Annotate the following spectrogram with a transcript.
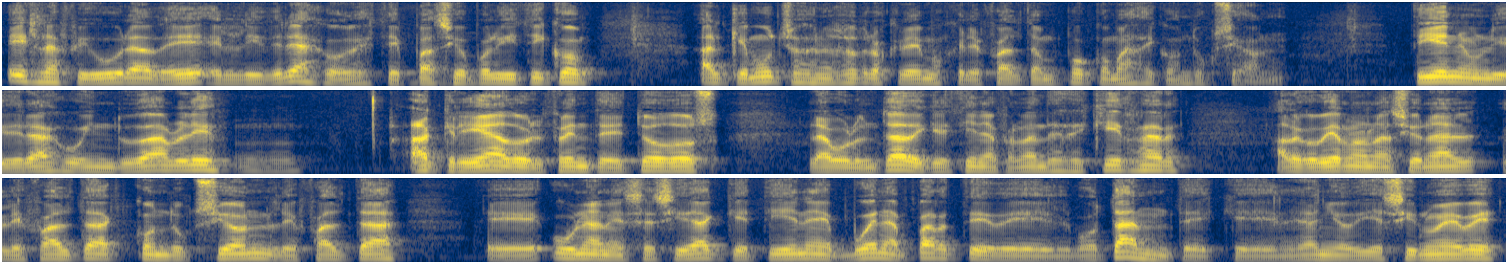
es la figura del liderazgo de este espacio político al que muchos de nosotros creemos que le falta un poco más de conducción. Tiene un liderazgo indudable, ha creado el Frente de Todos la voluntad de Cristina Fernández de Kirchner, al gobierno nacional le falta conducción, le falta eh, una necesidad que tiene buena parte del votante que en el año 19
